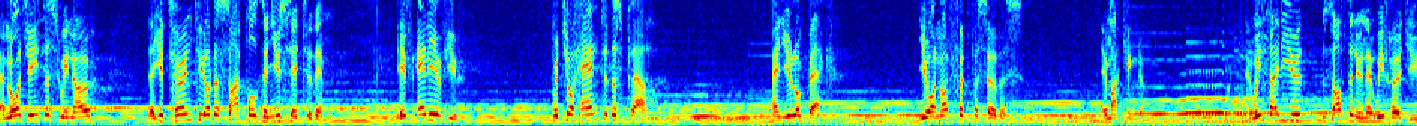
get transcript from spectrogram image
And Lord Jesus, we know that you turned to your disciples and you said to them, If any of you put your hand to this plow and you look back, you are not fit for service in my kingdom. And we say to you this afternoon that we've heard you.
